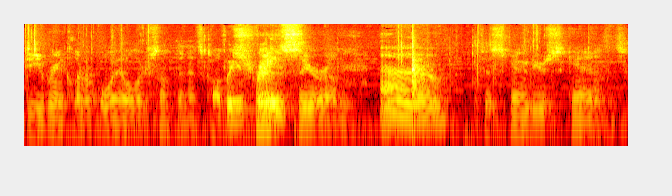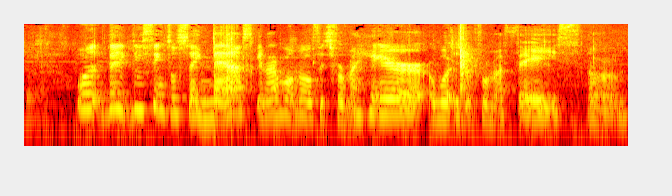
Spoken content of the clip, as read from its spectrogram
de-wrinkler oil or something. It's called For your Truth face. Serum oh. to smooth your skin. So Well, they, these things will say mask, and I won't know if it's for my hair or what is it for my face. Um,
